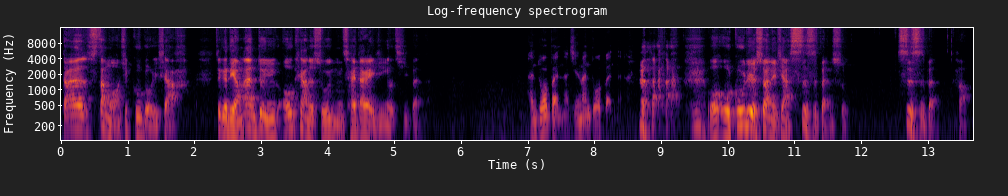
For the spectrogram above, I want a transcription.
大家上网去 Google 一下，这个两岸对于 OKR 的书，你猜大概已经有几本？很多本呢，其实蛮多本的。我我估略算了一下，四十本书，四十本。好，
